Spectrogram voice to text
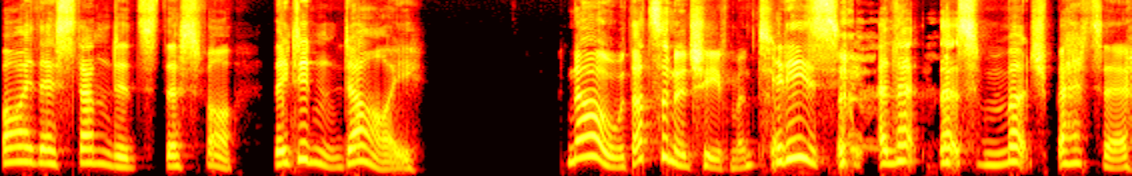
by their standards thus far, they didn't die. no, that's an achievement. It is and that that's much better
